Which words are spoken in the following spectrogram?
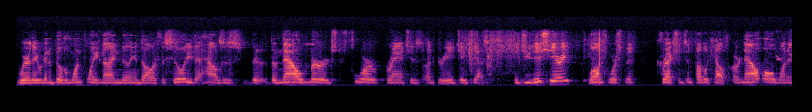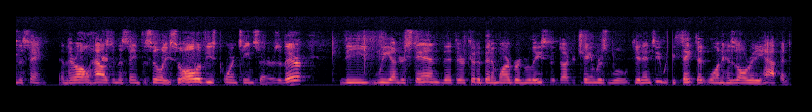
where they were going to build a $1.9 million facility that houses the, the now merged four branches under HHS. The judiciary, law enforcement, corrections, and public health are now all one and the same, and they're all housed in the same facility. So all of these quarantine centers are there. The, we understand that there could have been a Marburg release that Dr. Chambers will get into. We think that one has already happened.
